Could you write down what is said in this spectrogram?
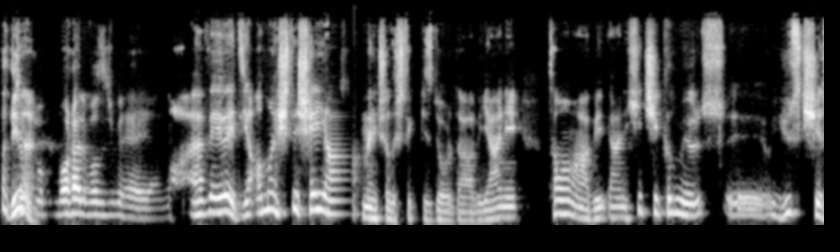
Değil Çok mi? moral bozucu bir H yani. Abi evet ya ama işte şey yapmaya çalıştık biz de orada abi. Yani tamam abi yani hiç yıkılmıyoruz. Ee, 100 kişiye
